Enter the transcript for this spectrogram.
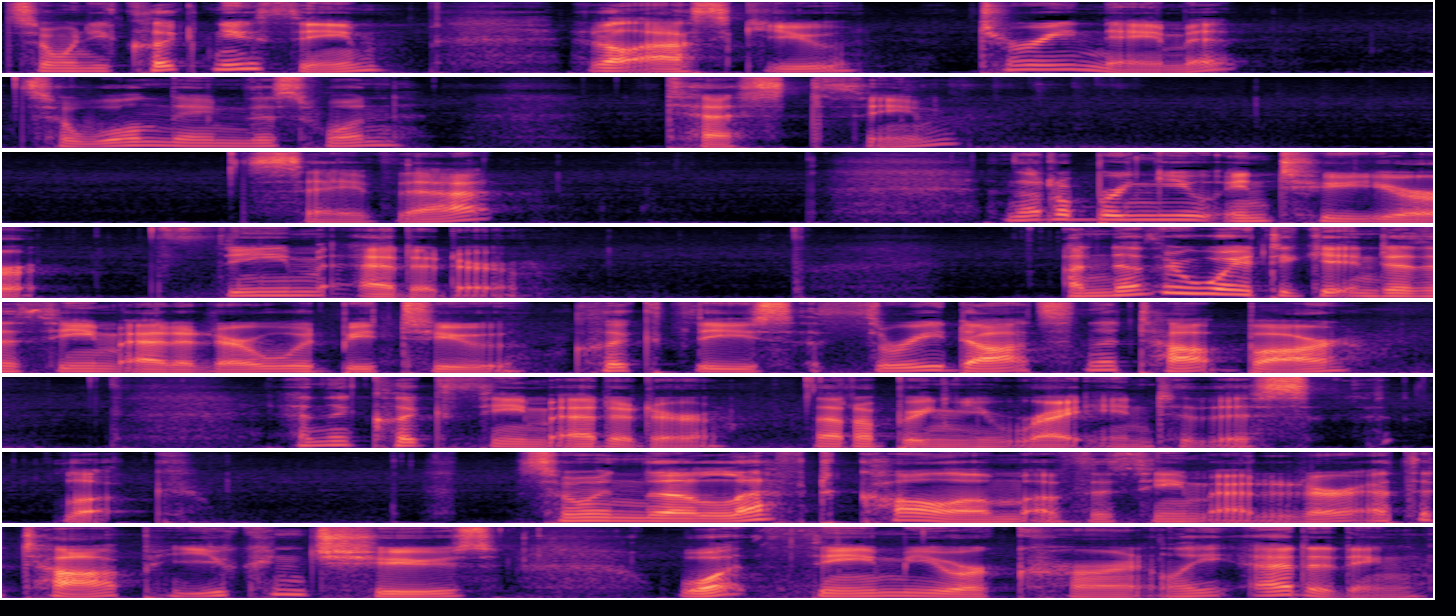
So when you click New Theme, it'll ask you to rename it. So we'll name this one Test Theme. Save that. And that'll bring you into your theme editor. Another way to get into the theme editor would be to click these three dots in the top bar and then click theme editor. That'll bring you right into this look. So in the left column of the theme editor at the top, you can choose what theme you are currently editing.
